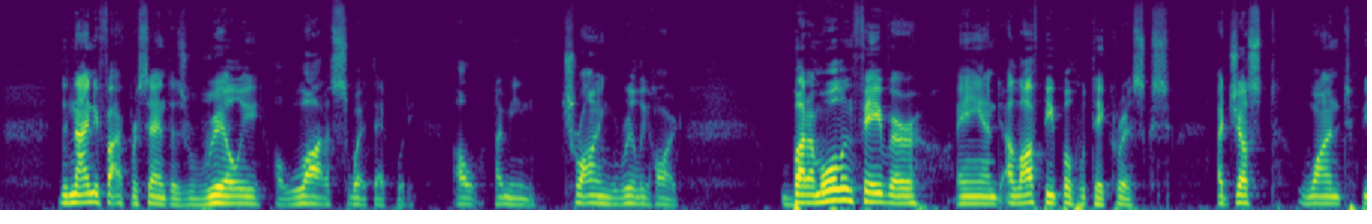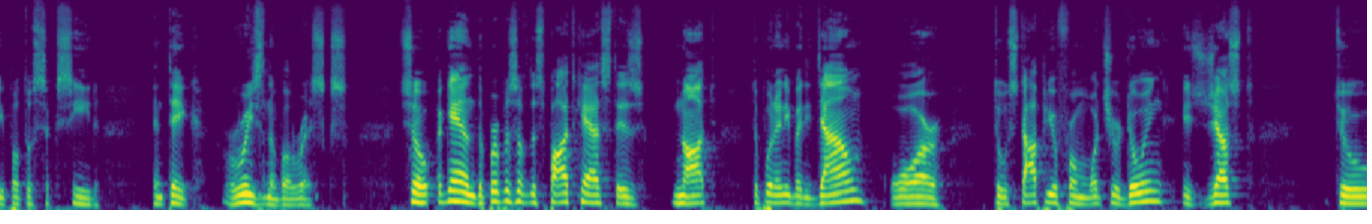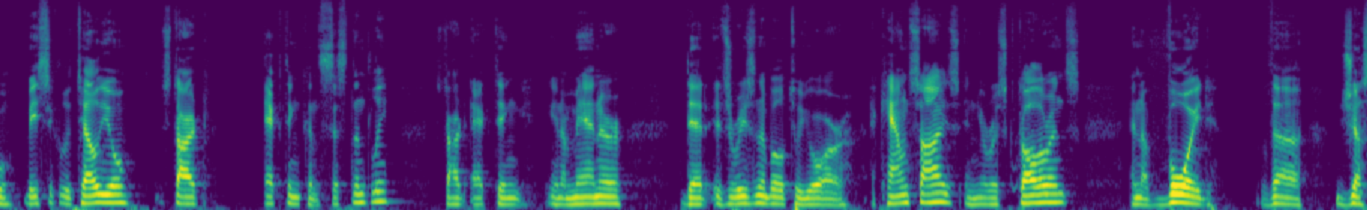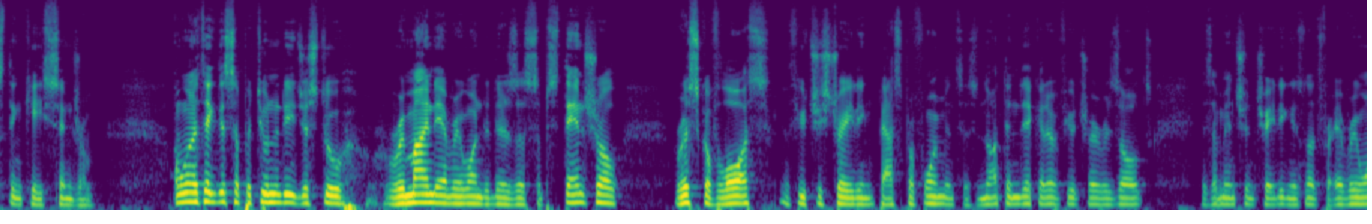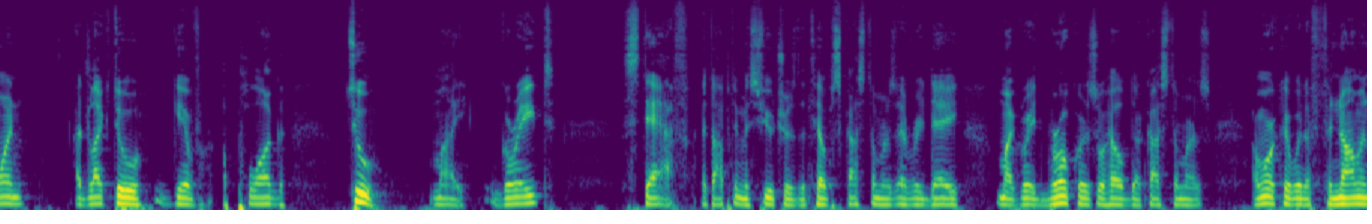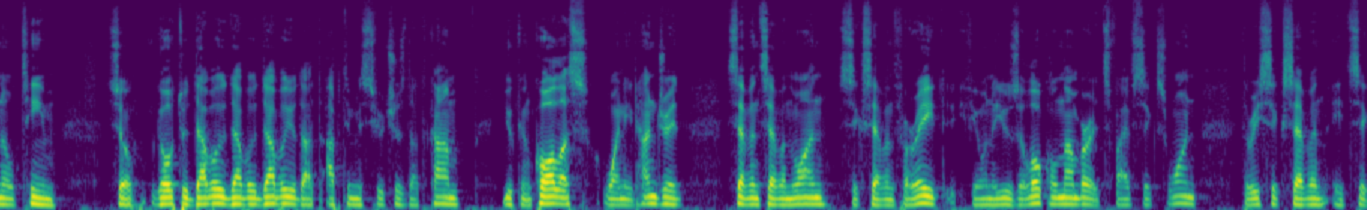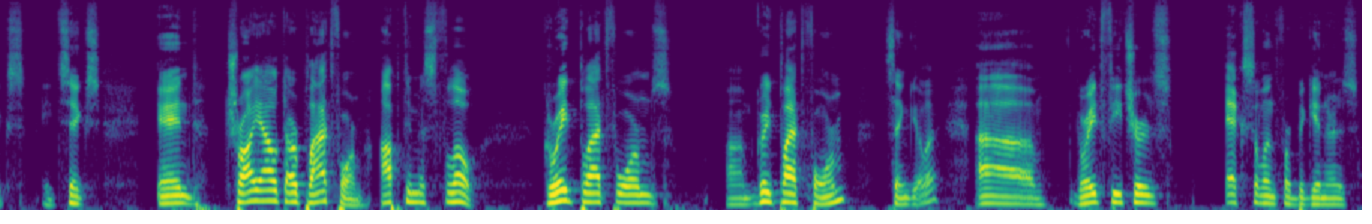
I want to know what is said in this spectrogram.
The ninety-five percent is really a lot of sweat equity. I'll, I mean, trying really hard. But I'm all in favor and I love people who take risks. I just want people to succeed and take reasonable risks. So, again, the purpose of this podcast is not to put anybody down or to stop you from what you're doing. It's just to basically tell you start acting consistently, start acting in a manner that is reasonable to your account size and your risk tolerance and avoid the just in case syndrome. I'm going to take this opportunity just to remind everyone that there's a substantial risk of loss in futures trading. Past performance is not indicative of future results. As I mentioned, trading is not for everyone. I'd like to give a plug to my great staff at Optimus Futures that helps customers every day, my great brokers who help their customers. I'm working with a phenomenal team. So go to www.optimusfutures.com. You can call us 1 800 771 6748. If you want to use a local number, it's 561 367 8686. And try out our platform, Optimus Flow. Great platforms, um, great platform, singular. Um, great features, excellent for beginners,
